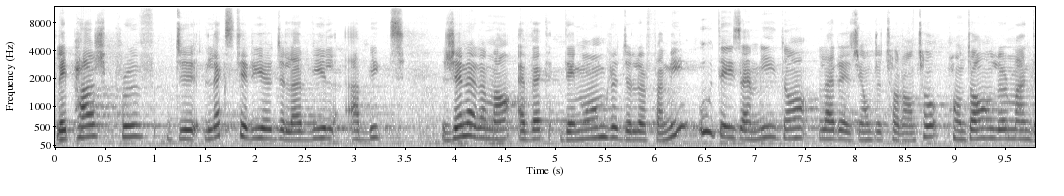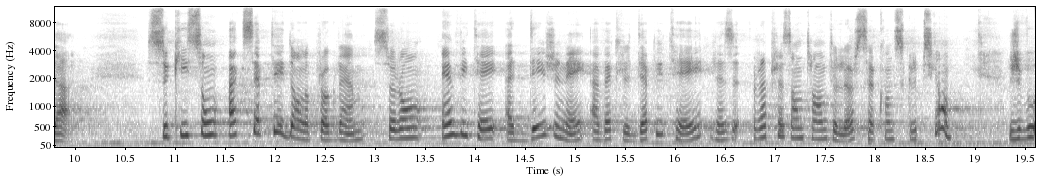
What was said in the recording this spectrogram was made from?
Les pages prouvent de l'extérieur de la ville habitent généralement avec des membres de leur famille ou des amis dans la région de Toronto pendant leur mandat. Ceux qui sont acceptés dans le programme seront invités à déjeuner avec le député rés- représentant de leur circonscription. Je vous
